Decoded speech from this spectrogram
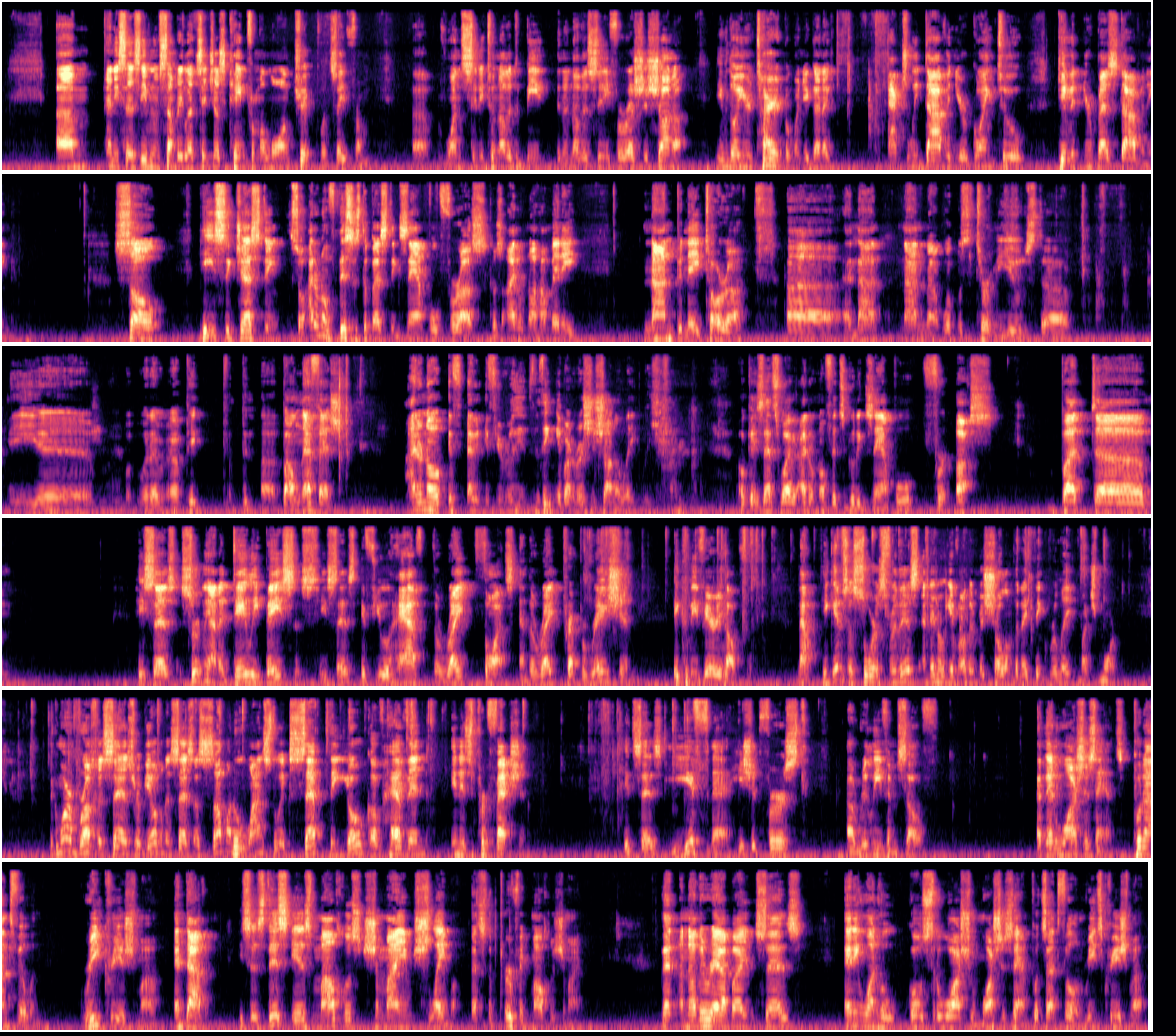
Um, and he says, even if somebody, let's say, just came from a long trip, let's say from uh, one city to another to be in another city for Rosh Hashanah, even though you're tired, but when you're going to actually daven, you're going to give it your best davening. So he's suggesting, so I don't know if this is the best example for us, because I don't know how many non B'nai Torah uh, and non, non uh, what was the term he used? Uh, the, uh, whatever, uh, uh, Baal Nefesh I don't know if if you're really thinking about Rosh Hashanah lately. Okay, so that's why I don't know if it's a good example for us. But um, he says, certainly on a daily basis, he says, if you have the right thoughts and the right preparation, it could be very helpful. Now, he gives a source for this, and then he'll give other Mishalim that I think relate much more. The Gemara Bracha says, Rabbi Yochanan says, as someone who wants to accept the yoke of heaven in its perfection, it says, Yifne, he should first uh, relieve himself, and then wash his hands, put on tefillin, read Kriyashma, and daven. He says, this is Malchus Shemayim Shlema. That's the perfect Malchus Shemayim. Then another rabbi says, anyone who goes to the washroom, washes his hand, puts on tefillin, reads Kriyashma,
